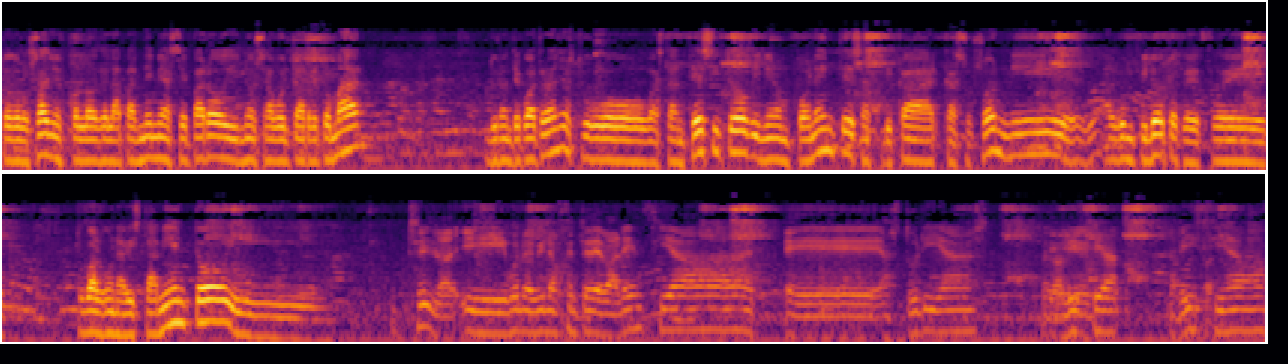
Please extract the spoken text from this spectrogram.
Todos los años con lo de la pandemia se paró y no se ha vuelto a retomar. Durante cuatro años tuvo bastante éxito, vinieron ponentes a explicar casos OVNI, algún piloto que fue tuvo algún avistamiento y Sí, y bueno, vino gente de Valencia, eh, Asturias, eh, Galicia. Galicia,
